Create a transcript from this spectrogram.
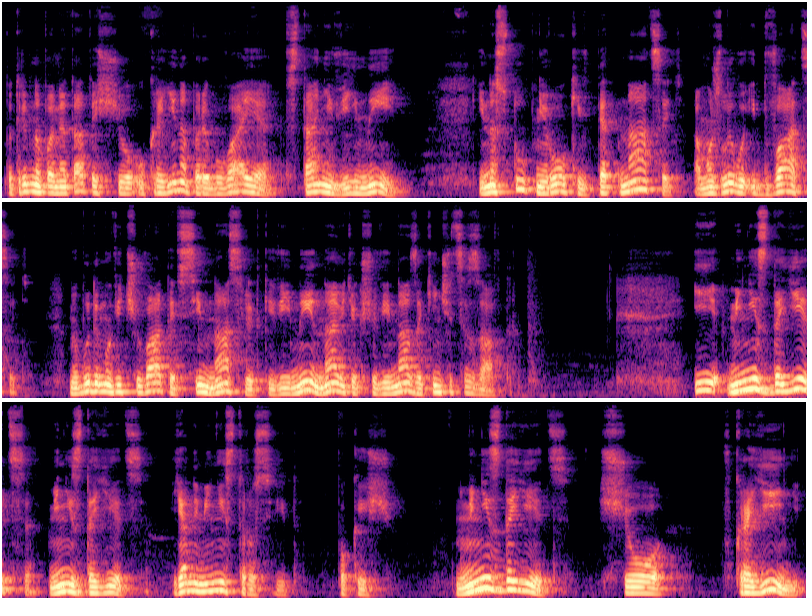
потрібно пам'ятати, що Україна перебуває в стані війни. І наступні років 15, а можливо і 20, ми будемо відчувати всі наслідки війни, навіть якщо війна закінчиться завтра. І мені здається, мені здається, я не міністр освіти поки що. Ну мені здається, що в країні,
